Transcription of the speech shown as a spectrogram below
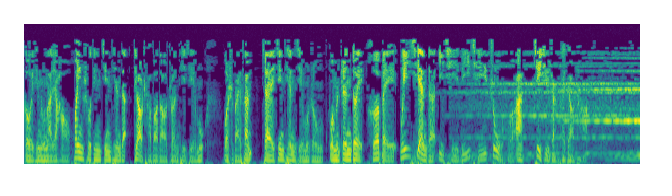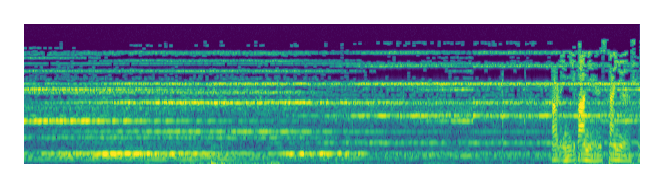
各位听众，大家好，欢迎收听今天的调查报道专题节目，我是白帆。在今天的节目中，我们针对河北威县的一起离奇纵火案继续展开调查。二零一八年三月十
